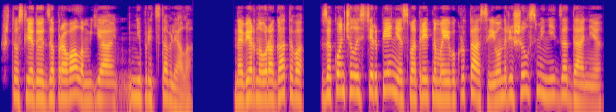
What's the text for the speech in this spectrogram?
Что следует за провалом, я не представляла. Наверное, у Рогатова закончилось терпение смотреть на мои выкрутасы, и он решил сменить задание.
